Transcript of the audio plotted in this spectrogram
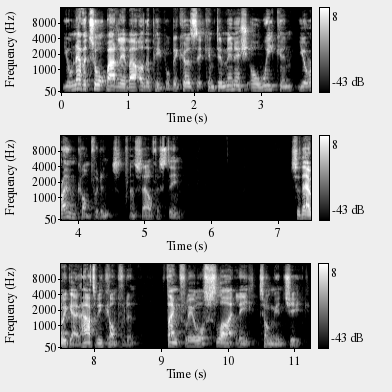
You'll never talk badly about other people because it can diminish or weaken your own confidence and self esteem. So, there we go how to be confident. Thankfully, all slightly tongue in cheek.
